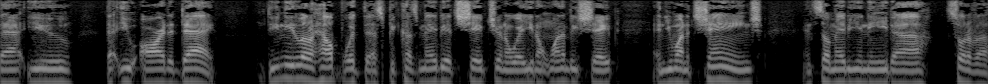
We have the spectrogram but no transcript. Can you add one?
that you that you are today? Do you need a little help with this because maybe it's shaped you in a way you don't want to be shaped and you want to change, and so maybe you need uh, sort of a,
